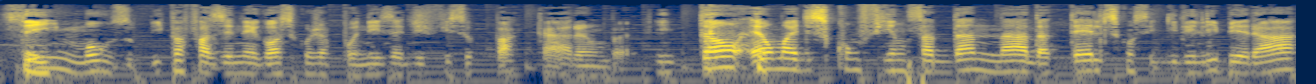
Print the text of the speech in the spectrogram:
Sim. teimoso. E para fazer negócio com japonês é difícil pra caramba. Então é uma desconfiança danada até eles conseguirem liberar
